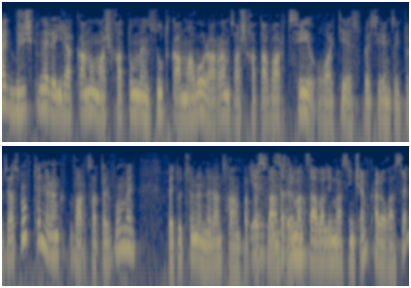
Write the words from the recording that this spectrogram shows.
այդ բժիշկները իրականում աշխատում են զուտ կամավոր առանց աշխատավարձի, ուղղակի այսպես իրենց энտուզիազմով, թե նրանք վարձատրվում են պետությունը նրանց համապատասխան Ես վարձատրման ծավալի մասին չեմ կարող ասել,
